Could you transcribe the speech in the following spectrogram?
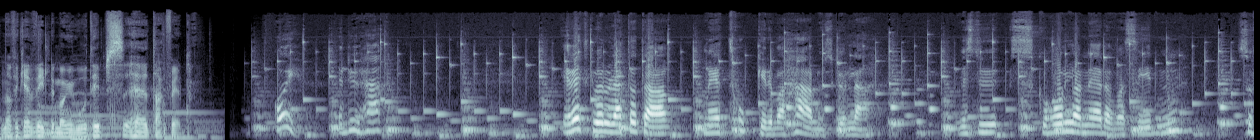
Nå fikk jeg veldig mange gode tips. Eh, Takk for hjelp. Oi, er du her? Jeg vet ikke hva du lette etter, men jeg tror ikke det var her du skulle. Hvis du scroller nedover siden, så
